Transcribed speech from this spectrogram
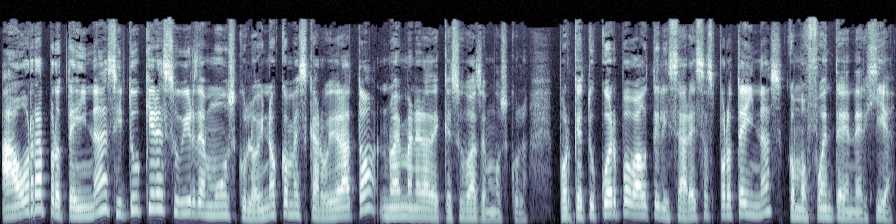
Ahorra proteína. Si tú quieres subir de músculo y no comes carbohidrato, no hay manera de que subas de músculo, porque tu cuerpo va a utilizar esas proteínas como fuente de energía.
